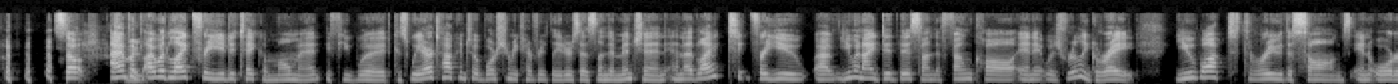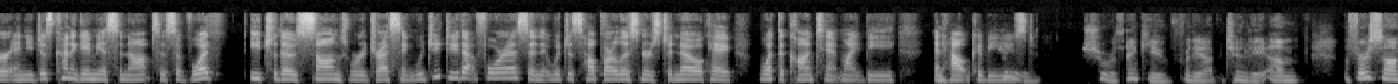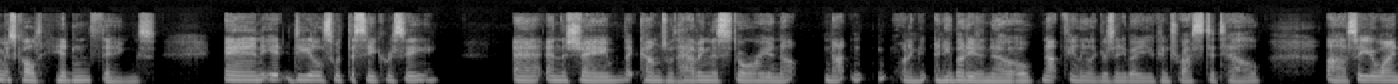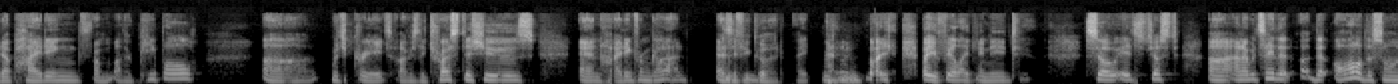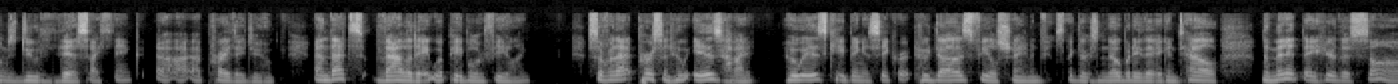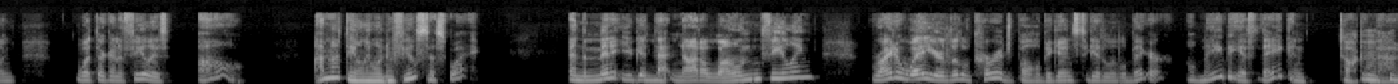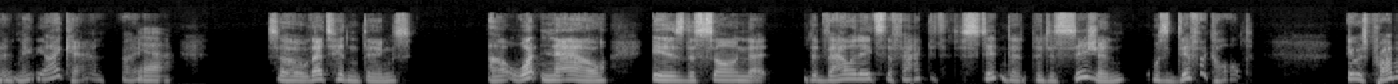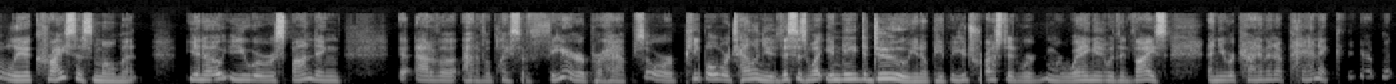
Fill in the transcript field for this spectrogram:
So I would Right. I would like for you to take a moment, if you would, because we are talking to abortion recovery leaders, as Linda mentioned, and I'd like to for you. Uh, you and I did this on the phone call, and it was really great. You walked through the songs in order, and you just kind of gave me a synopsis of what each of those songs were addressing. Would you do that for us? And it would just help our listeners to know, okay, what the content might be and how it could be used. Sure. Thank you for the opportunity. Um, the first song is called Hidden Things, and it deals with the secrecy and, and the shame that comes with having this story and not not wanting anybody to know, not feeling like there's anybody you can trust to tell. Uh, so you wind up hiding from other people, uh, which creates obviously trust issues and hiding from God as if you Mhm. could, right? Mhm. but but you feel like you need to. So it's just, uh, and I would say that that all of the songs do this. I think uh, I, I pray they do, and that's validate what people are feeling. So for that person who is hiding, who is keeping a secret, who does feel shame and feels like there's nobody they can tell, the minute they hear this song, what they're going to feel is, oh, I'm not the only one who feels this way. And the minute you get Mhm. that not alone feeling, right away your little courage ball begins to get a little bigger. Well, maybe if they can talk about it, maybe I can, right? Yeah. So that's hidden things. Uh, what now is the song that that validates the fact that the, that the decision was difficult. It was probably a crisis moment. You know, you were responding out of a out of a place of fear, perhaps, or people were telling you this is what you need to do. You know, people you trusted were were weighing in with advice, and you were kind of in a panic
